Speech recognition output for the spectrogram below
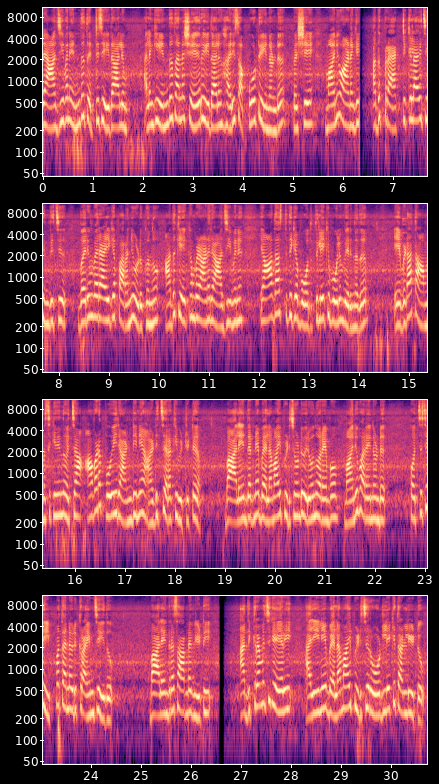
രാജീവൻ എന്ത് തെറ്റ് ചെയ്താലും അല്ലെങ്കിൽ എന്ത് തന്നെ ഷെയർ ചെയ്താലും ഹരി സപ്പോർട്ട് ചെയ്യുന്നുണ്ട്. പക്ഷേ മനു ആണെങ്കിൽ അത് പ്രാക്ടിക്കലായി ചിന്തിച്ച് വരും വരായിക പറഞ്ഞു കൊടുക്കുന്നു. അത് കേൾക്കുമ്പോഴാണ് രാജീവന് യാഥാസ്ഥിതിക ബോധത്തിലേക്ക് പോലും വരുന്നത്. എവിടാ താമസിക്കുന്നതെന്ന് വെച്ചാൽ അവിടെ പോയി രണ്ടിനെ അടിച്ചിറക്കി വിട്ടിട്ട് ബാലേന്ദ്രനെ ബലമായി പിടിച്ചുകൊണ്ട് വരുമെന്ന് പറയുമ്പോൾ മനു പറയുന്നുണ്ട് കൊച്ചച്ച ഇപ്പം തന്നെ ഒരു ക്രൈം ചെയ്തു. ബാലേന്ദ്ര സാറിന്റെ വീട്ടിൽ അതിക്രമിച്ച് കയറി അലീനെ ബലമായി പിടിച്ച് റോഡിലേക്ക് തള്ളിയിട്ടു.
